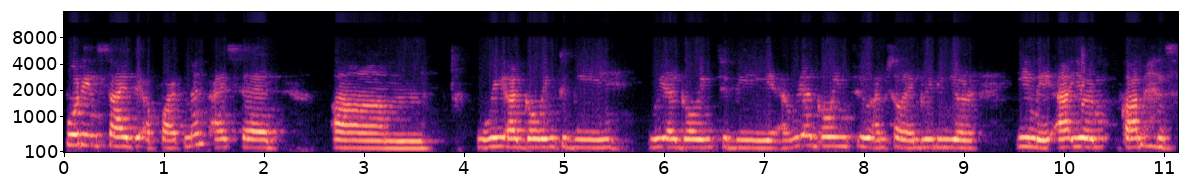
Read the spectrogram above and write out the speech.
put inside the apartment i said um, we are going to be we are going to be uh, we are going to i'm sorry i'm reading your email uh, your comments.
